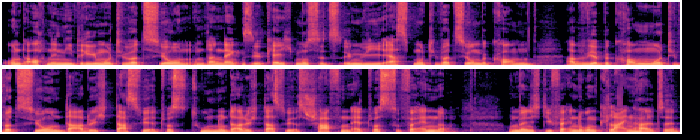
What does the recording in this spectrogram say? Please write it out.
und auch eine niedrige Motivation. Und dann denken sie, okay, ich muss jetzt irgendwie erst Motivation bekommen. Aber wir bekommen Motivation dadurch, dass wir etwas tun und dadurch, dass wir es schaffen, etwas zu verändern. Und wenn ich die Veränderung klein halte,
